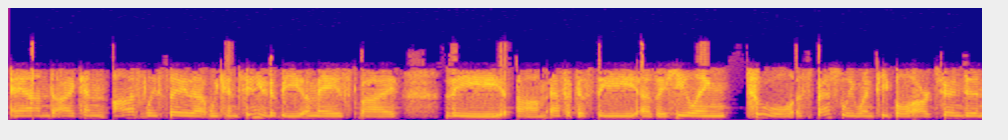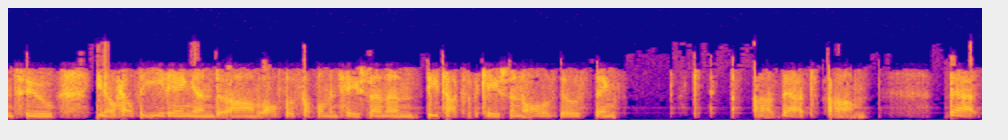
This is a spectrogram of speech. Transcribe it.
and I can honestly say that we continue to be amazed by the um, efficacy as a healing tool, especially when people are tuned into, you know, healthy eating and um, also supplementation and detoxification, all of those things uh, that um, that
